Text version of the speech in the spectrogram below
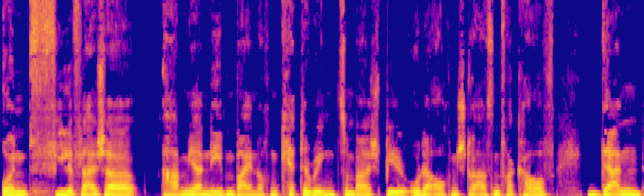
Und viele Fleischer haben ja nebenbei noch ein Catering zum Beispiel oder auch einen Straßenverkauf. Dann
